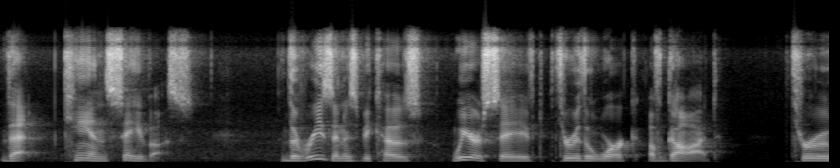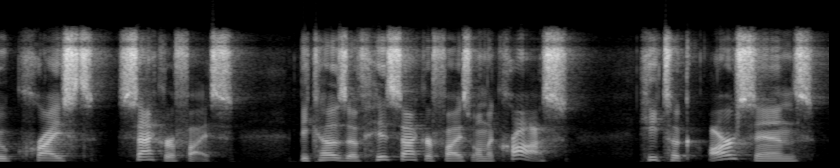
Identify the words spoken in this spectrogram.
that can save us. The reason is because we are saved through the work of God, through Christ's sacrifice. Because of his sacrifice on the cross, he took our sins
